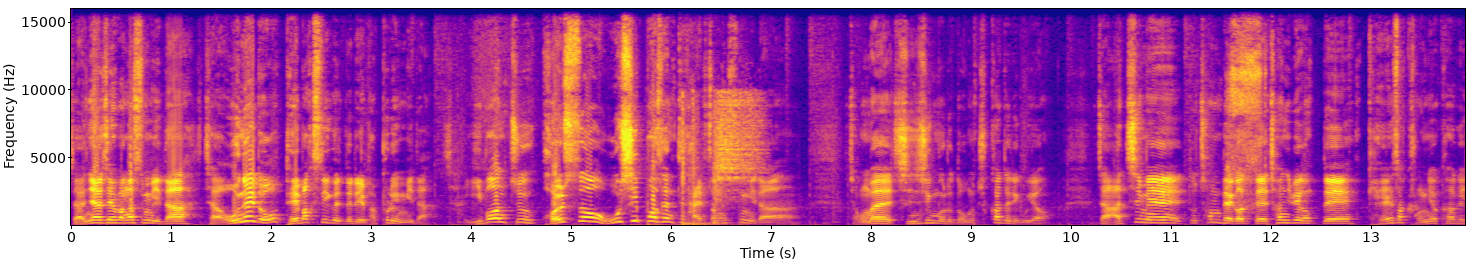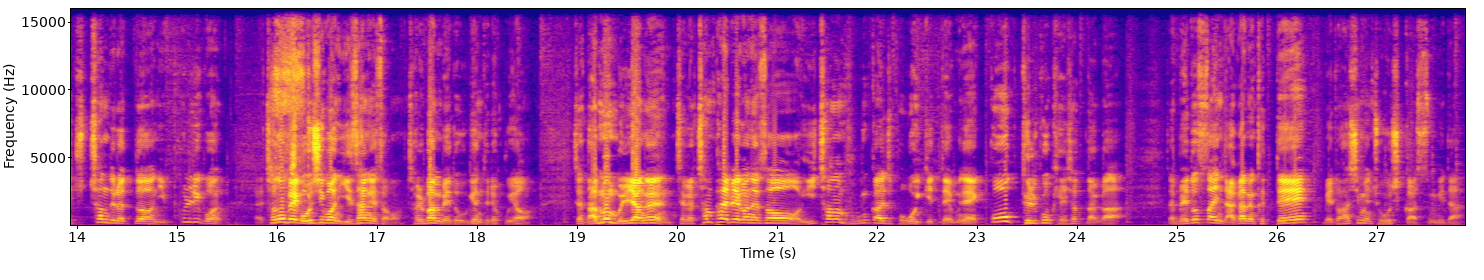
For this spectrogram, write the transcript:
자, 안녕하세요. 반갑습니다. 자, 오늘도 대박 수익을 드릴 박프로입니다. 자, 이번 주 벌써 50% 달성했습니다. 정말 진심으로 너무 축하드리고요. 자, 아침에 또 1100원대, 1200원대 계속 강력하게 추천드렸던 이 폴리곤 1550원 이상에서 절반 매도 의견 드렸고요. 자, 남은 물량은 제가 1800원에서 2000원 부근까지 보고 있기 때문에 꼭 들고 계셨다가 자, 매도 사인 나가면 그때 매도하시면 좋으실 것 같습니다.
